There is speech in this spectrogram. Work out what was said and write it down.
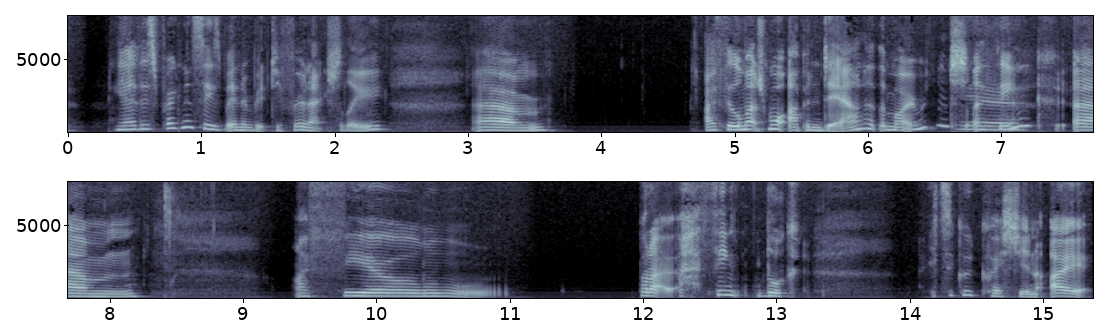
Yeah, this pregnancy's been a bit different actually. Um, I feel much more up and down at the moment, I think. Um, I feel, but I, I think, look, it's a good question. I,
